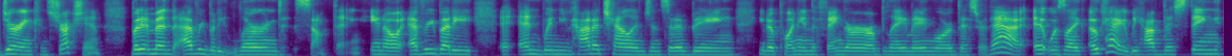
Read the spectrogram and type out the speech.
during construction, but it meant that everybody learned something. You know, everybody, and when you had a challenge, instead of being, you know, pointing the finger or blaming or this or that, it was like, okay, we have this thing.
